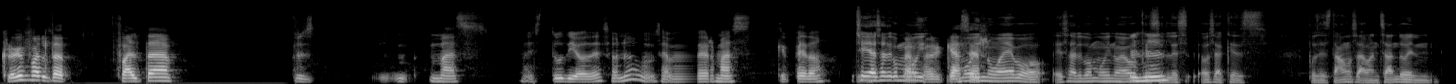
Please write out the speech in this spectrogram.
Creo que falta, falta, pues, más estudio de eso, ¿no? O sea, ver más qué pedo. Sí, es algo muy, hacer. nuevo. Es algo muy nuevo que se les... O sea, que es... Pues estamos avanzando en...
